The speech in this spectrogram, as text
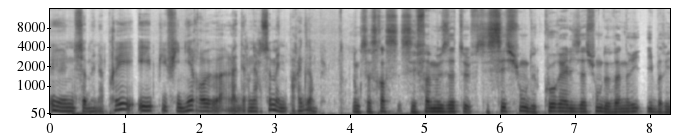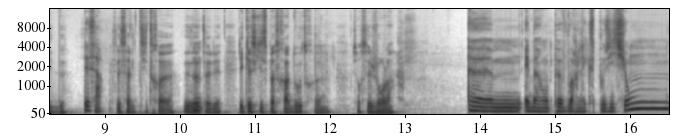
une semaine après et puis finir à la dernière semaine, par exemple. Donc ça sera ces fameuses ces sessions de co-réalisation de vannerie hybride. C'est ça. C'est ça le titre des mm. ateliers. Et qu'est-ce qui se passera d'autre sur ces jours-là? Euh, eh ben, on peut voir l'exposition,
